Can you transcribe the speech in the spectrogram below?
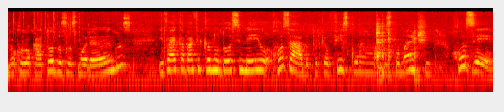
Vou colocar todos os morangos. E vai acabar ficando um doce meio rosado, porque eu fiz com uma espumante rosé.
